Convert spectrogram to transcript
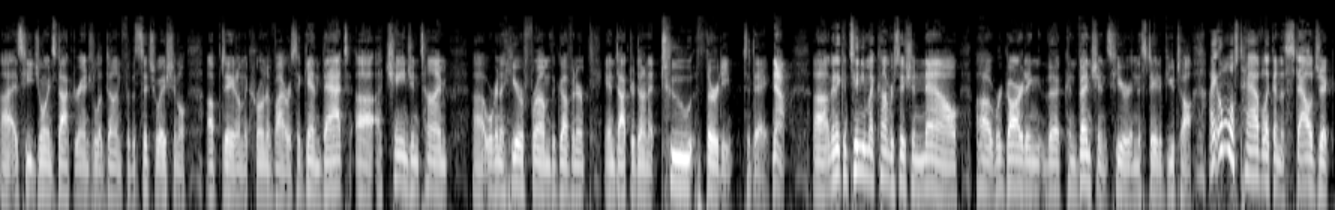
uh, as he joins Dr. Angela Dunn for the situational update on the coronavirus. Again, that uh, a change in time. Uh, we're going to hear from the governor and Dr. Dunn at 2:30 today. Now. Uh, I'm going to continue my conversation now uh, regarding the conventions here in the state of Utah. I almost have like a nostalgic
